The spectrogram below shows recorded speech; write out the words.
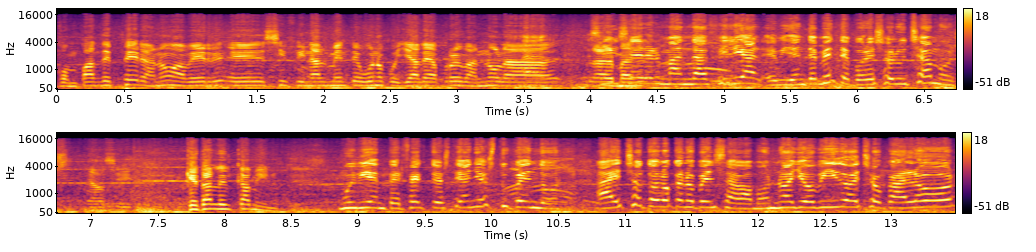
con paz de espera, ¿no? A ver eh, si finalmente, bueno, pues ya le aprueban, ¿no? La, la Sin hermandad. ser hermandad filial, evidentemente, por eso luchamos. Así. ¿Qué tal el camino? Muy bien, perfecto. Este año estupendo. Ha hecho todo lo que no pensábamos. No ha llovido, ha hecho calor,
